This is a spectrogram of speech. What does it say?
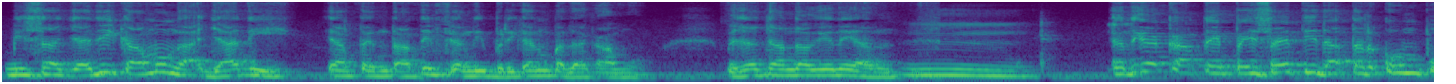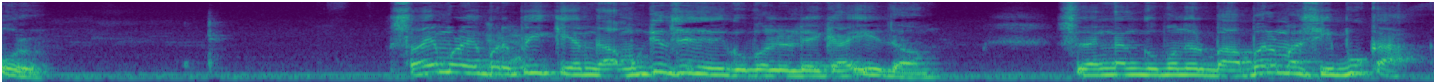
bisa jadi kamu nggak jadi yang tentatif yang diberikan pada kamu. Bisa contoh gini kan, hmm. ketika KTP saya tidak terkumpul, saya mulai berpikir nggak mungkin saya jadi gubernur DKI dong. Sedangkan gubernur Babel masih buka.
